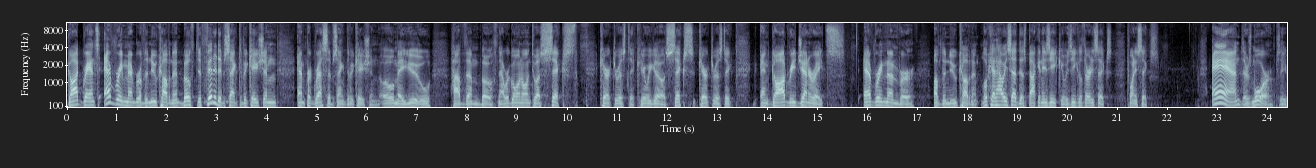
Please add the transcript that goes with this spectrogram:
God grants every member of the new covenant both definitive sanctification and progressive sanctification. Oh, may you have them both. Now we're going on to a sixth characteristic. Here we go. Sixth characteristic. And God regenerates every member of the new covenant. Look at how he said this back in Ezekiel, Ezekiel 36, 26. And, there's more, see,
